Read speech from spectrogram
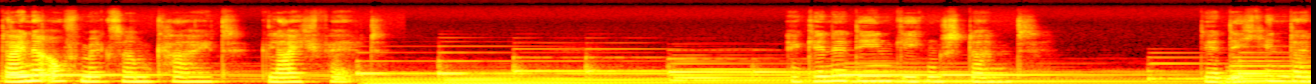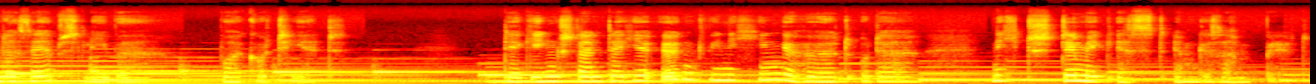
deine Aufmerksamkeit gleichfällt. Erkenne den Gegenstand, der dich in deiner Selbstliebe boykottiert. Der Gegenstand, der hier irgendwie nicht hingehört oder nicht stimmig ist im Gesamtbild.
